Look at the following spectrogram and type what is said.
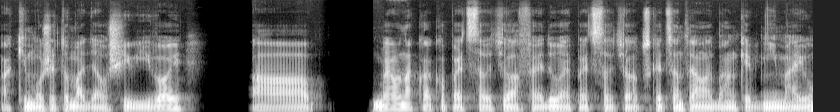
aký môže to mať ďalší vývoj, a rovnako ako predstaviteľa Fedu aj predstaviteľa Európskej centrálnej banky vnímajú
